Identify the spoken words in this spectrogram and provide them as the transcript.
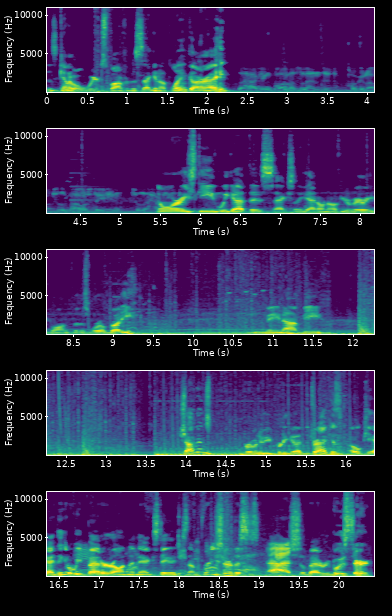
This is kind of a weird spot for the second uplink. Alright. Don't worry, Steve. We got this. Actually, I don't know if you're very long for this world, buddy. You may not be. Shotgun's proven to be pretty good. The Drak is okay. I think it'll be better on the next stage because I'm pretty sure this is ah, shield battery booster.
